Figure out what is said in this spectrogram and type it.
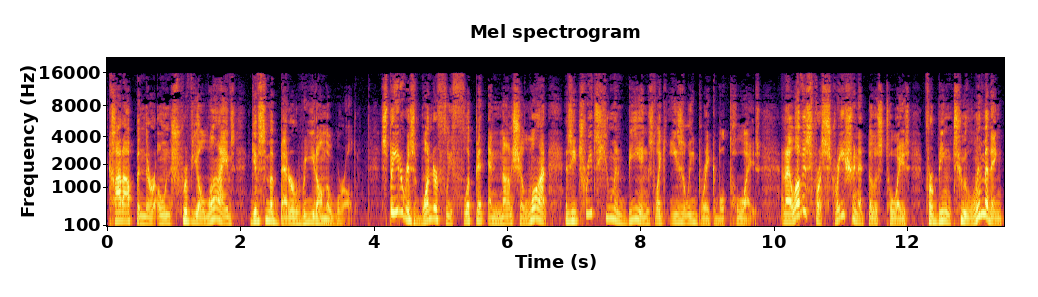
caught up in their own trivial lives gives him a better read on the world. Spader is wonderfully flippant and nonchalant as he treats human beings like easily breakable toys. And I love his frustration at those toys for being too limiting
